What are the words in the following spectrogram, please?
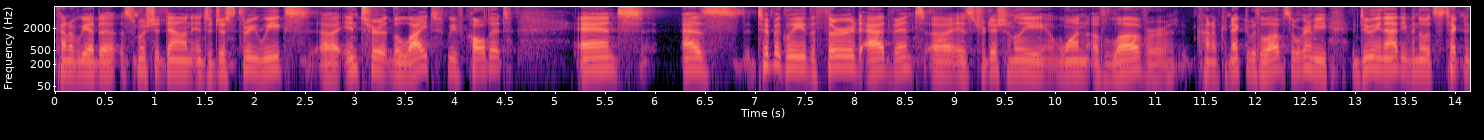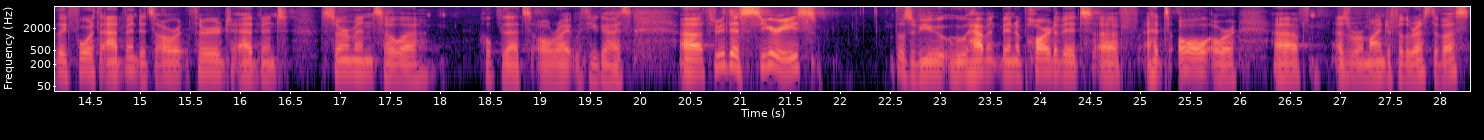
kind of, we had to smush it down into just three weeks. Uh, Enter the Light, we've called it. And as typically the third Advent uh, is traditionally one of love or kind of connected with love. So we're going to be doing that, even though it's technically fourth Advent. It's our third Advent sermon. So uh, hope that's all right with you guys. through this series, those of you who haven't been a part of it uh, at all, or uh, as a reminder for the rest of us,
